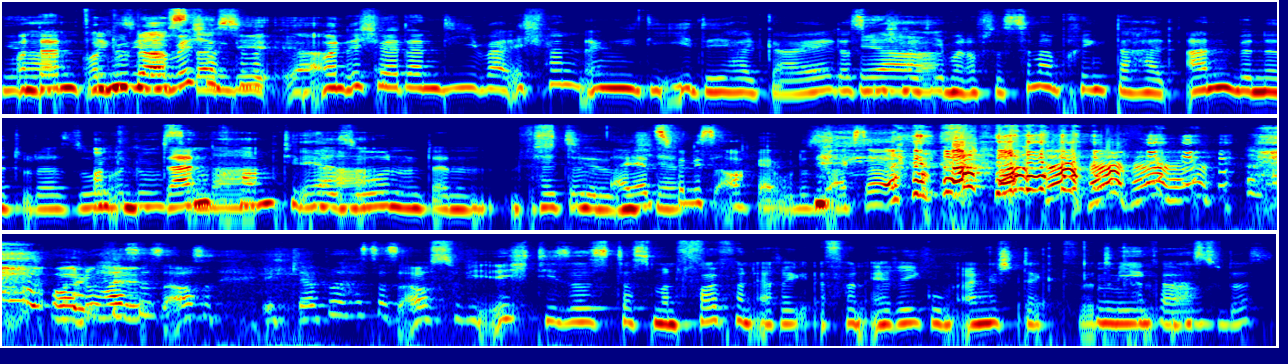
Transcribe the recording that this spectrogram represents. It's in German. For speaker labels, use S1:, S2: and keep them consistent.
S1: Ja.
S2: Und dann
S1: Und
S2: bringen
S1: du
S2: sie mich
S1: dann die- ja.
S2: Und ich wäre dann die, weil ich fand irgendwie die Idee halt geil, dass mich
S1: Ja.
S2: halt jemand auf das Zimmer bringt, da halt anbindet oder so.
S1: Und
S2: Und, dann
S1: dann da-
S2: kommt die
S1: ja.
S2: Person und dann fällt sie
S1: Stimmt. Ah,
S2: mich
S1: jetzt finde ich es auch geil, wo du sagst. aber-
S2: Aber du hast es auch so, ich glaube, du hast das auch so wie ich, dieses, dass man voll von, Erre von Erregung angesteckt wird.
S1: Mega.
S2: Hast du das?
